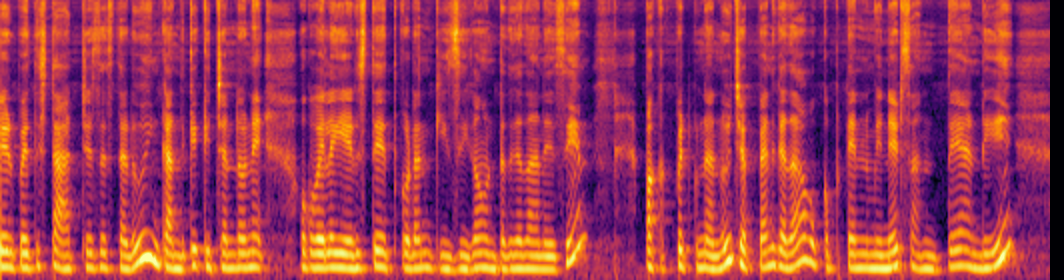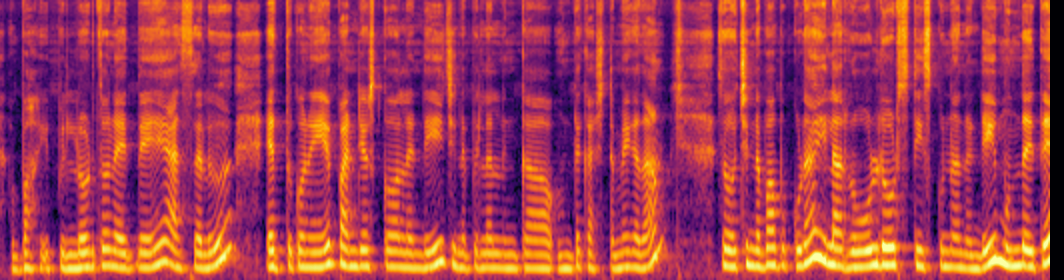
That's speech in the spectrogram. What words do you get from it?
ఏడుపు అయితే స్టార్ట్ చేసేస్తాడు. ఇంకా అందుకే కిచెన్లోనే ఒకవేళ ఏడిస్తే ఎత్తుకోవడానికి ఈజీగా ఉంటుంది కదా అనేసి పక్కకు పెట్టుకున్నాను. చెప్పాను కదా ఒక టెన్ మినిట్స్ అంతే అండి. అబ్బా ఈ పిల్లోడితోనైతే అసలు ఎత్తుకొని పని చేసుకోవాలండి. చిన్నపిల్లలు ఇంకా ఉంటే కష్టమే కదా. సో చిన్నబాబు కూడా ఇలా రోల్ డోర్స్ తీసుకున్నానండి. ముందైతే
